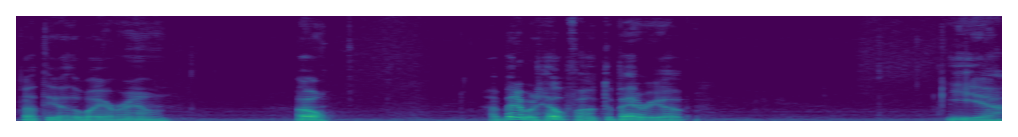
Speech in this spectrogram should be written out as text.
About the other way around. Oh. I bet it would help if I hooked the battery up. Yeah.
